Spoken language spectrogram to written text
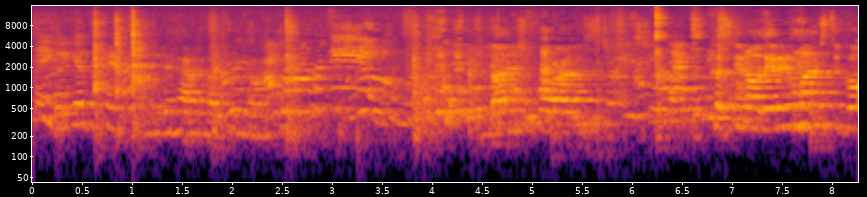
There you go. You get the pan. They have like, you know, lunch for us. Because, you know, they didn't want us to go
